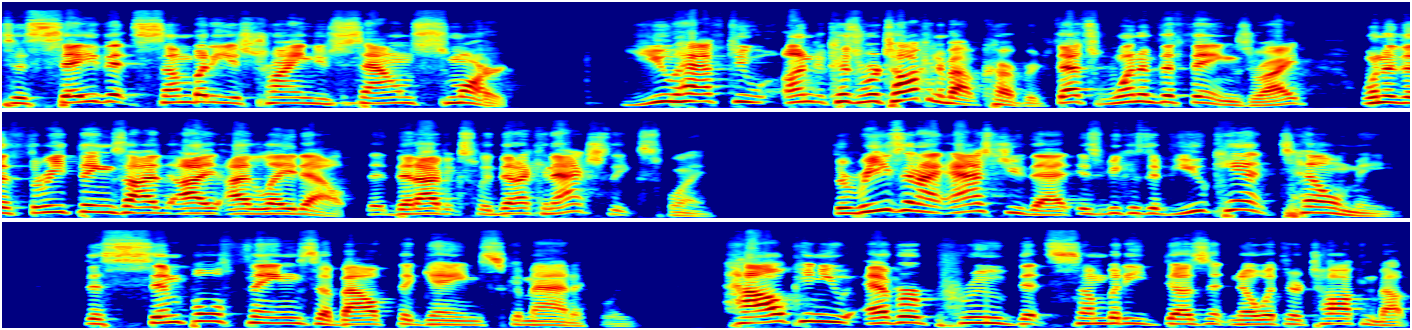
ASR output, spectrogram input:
to say that somebody is trying to sound smart, you have to under because we're talking about coverage. That's one of the things, right? One of the three things I I, I laid out that, that I've explained that I can actually explain. The reason I asked you that is because if you can't tell me the simple things about the game schematically, how can you ever prove that somebody doesn't know what they're talking about?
